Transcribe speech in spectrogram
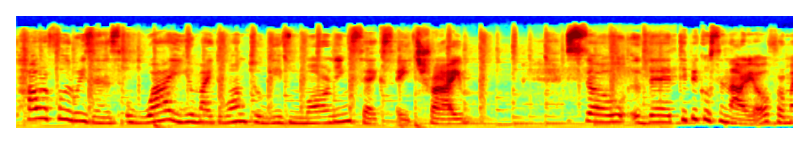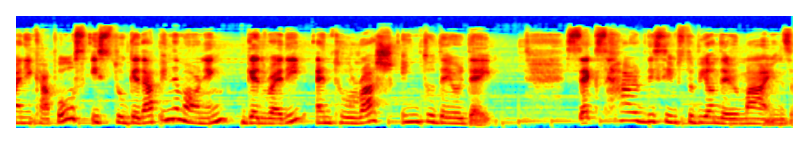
powerful reasons why you might want to give morning sex a try. So, the typical scenario for many couples is to get up in the morning, get ready, and to rush into their day. Sex hardly seems to be on their minds.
